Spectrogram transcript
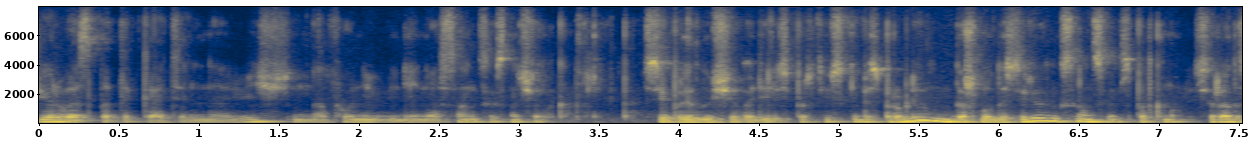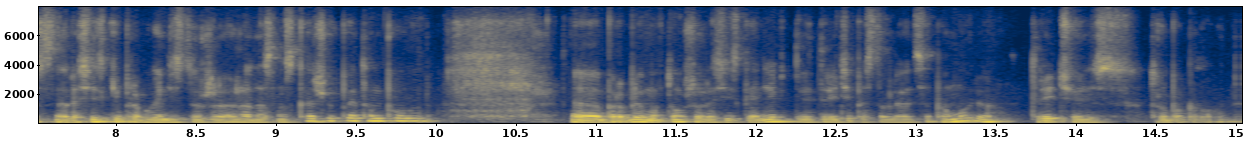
Первая спотыкательная вещь на фоне введения санкций с начала конфликта. Все предыдущие вводились практически без проблем. Дошло до серьезных санкций, споткнулись. Радостно, российские пропагандисты уже радостно скачут по этому поводу. Э, проблема в том, что российская нефть, две трети поставляется по морю, треть через трубопроводы.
